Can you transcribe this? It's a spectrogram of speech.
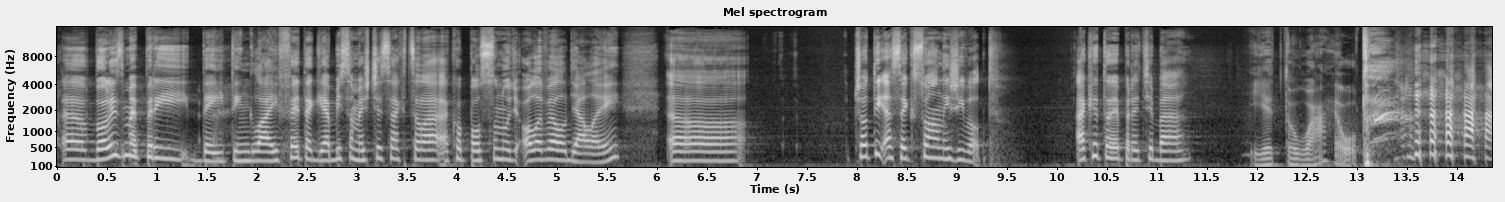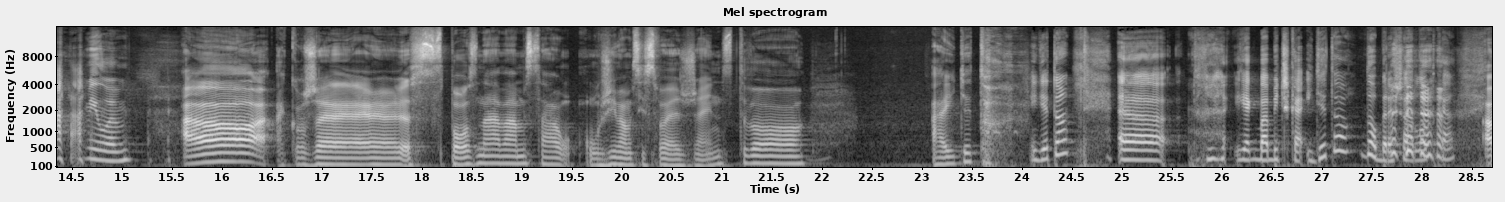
Uh, boli sme pri dating life, tak ja by som ešte sa chcela ako posunúť o level ďalej. Uh, čo ty a sexuálny život? Aké to je pre teba? Je to wild. Milujem. A akože spoznávam sa, užívam si svoje ženstvo a ide to. Ide to? Uh, jak babička, ide to? Dobre, Šarlotka. A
